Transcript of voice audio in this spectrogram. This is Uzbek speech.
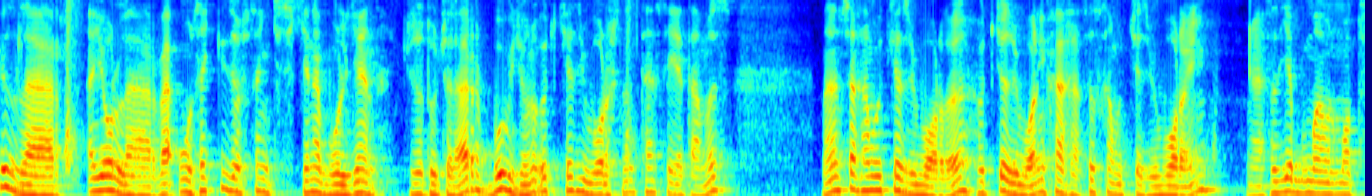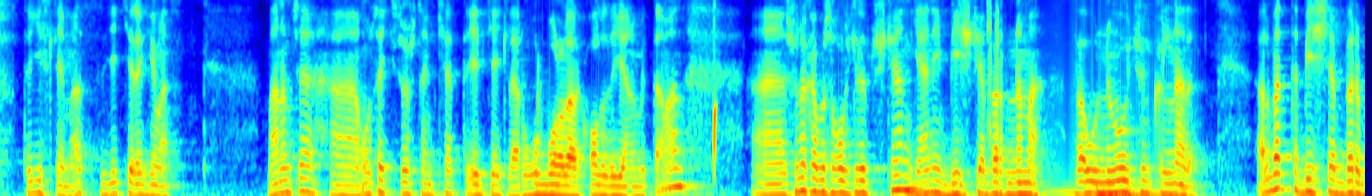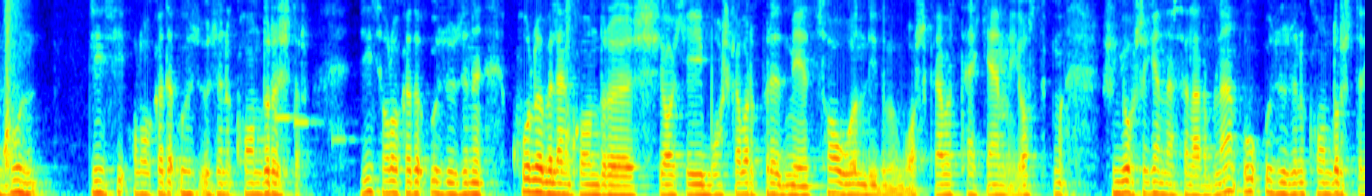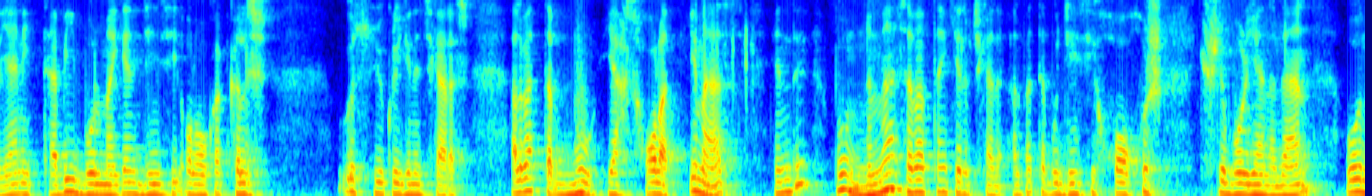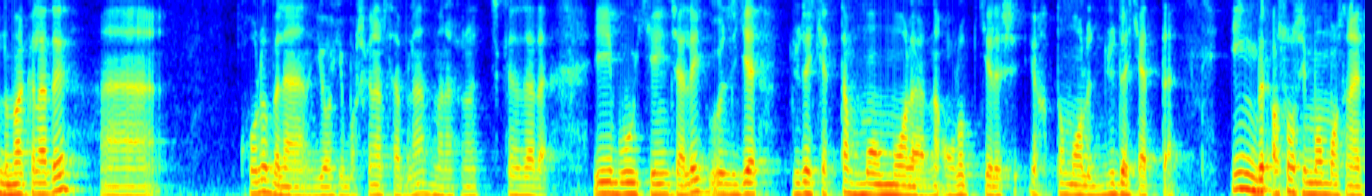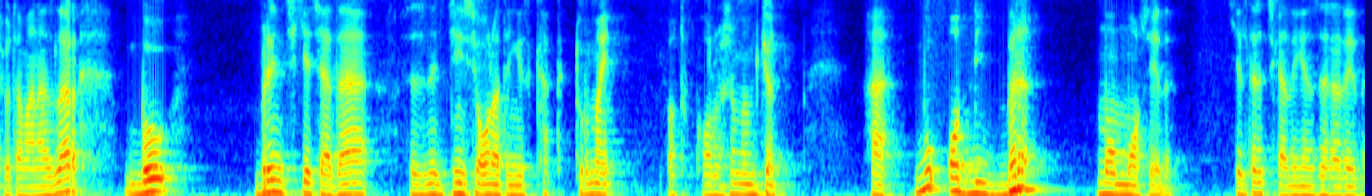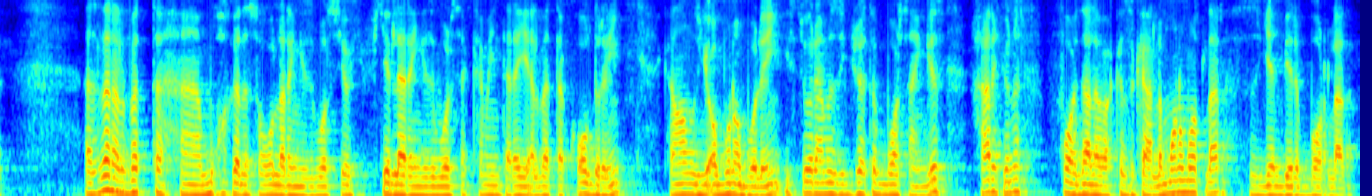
qizlar ayollar va 18 yoshdan kichkina bo'lgan kuzatuvchilar bu videoni o'tkazib yuborishni tavsiya etamiz. Manimcha ham o'tkazib yubordi. O'tkazib yuboring ha ha siz ham o'tkazib yuboring. Sizga bu ma'lumot tegishli emas sizga kerak emas. Manimcha 18 yoshdan katta erkaklar o'g'il bolalar qoldi degan umiddaman. Shunaqa bir savol kelib tushgan ya'ni 5 ga 1 nima va u nima uchun qilinadi? Albatta 5 ga 1 bu jinsiy aloqada o'z öz o'zini qondirishdir. Jinsiy aloqada o'z öz o'zini qo'li bilan qondirish yoki boshqa bir predmet sovun deydimi boshqa bir takami yostiqmi shunga o'xshagan narsalar bilan u o'z öz o'zini qondirishdir. Ya'ni tabiiy bo'lmagan jinsiy aloqa qilish o'z suyuqligini chiqarish. Albatta bu yaxshi holat emas. Endi bu nima sababdan kelib chiqadi? Albatta bu jinsiy xohish kuchli bo'lganidan u nima qiladi? Qo'li bilan yoki boshqa narsa bilan mana shuni chiqazadi. И bu keyinchalik o'ziga juda katta muammolarni olib kelish ehtimoli juda katta. Eng bir asosiy muammosini aytib o'taman azizlar. Bu birinchi kechada sizni jinsiy holatingiz qattiq turmay yotib qolishi mumkin. Ha bu oddiy bir muammosi edi. Keltirib chiqadigan zarar edi. Azizlar albatta bu haqida savollaringiz bo'lsa yoki fikrlaringiz bo'lsa kommentariyaga albatta qoldiring. Kanalimizga obuna bo'ling. Istoriyamizni kuzatib borsangiz har kuni foydali va qiziqarli ma'lumotlar sizga berib boriladi.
